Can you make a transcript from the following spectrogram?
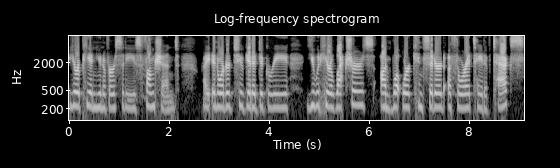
European universities functioned. Right, in order to get a degree, you would hear lectures on what were considered authoritative texts,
